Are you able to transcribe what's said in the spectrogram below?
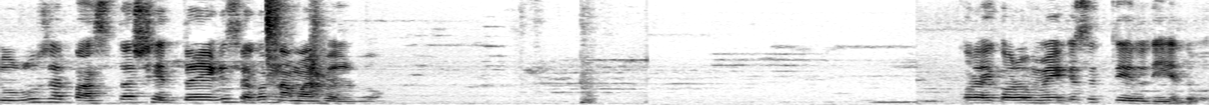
লুরুস আর পাস্তা সেদ্ধ হয়ে গেছে এখন নামায় ফেলব। কড়াই গরম হয়ে গেছে তেল দিয়ে দেবো।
